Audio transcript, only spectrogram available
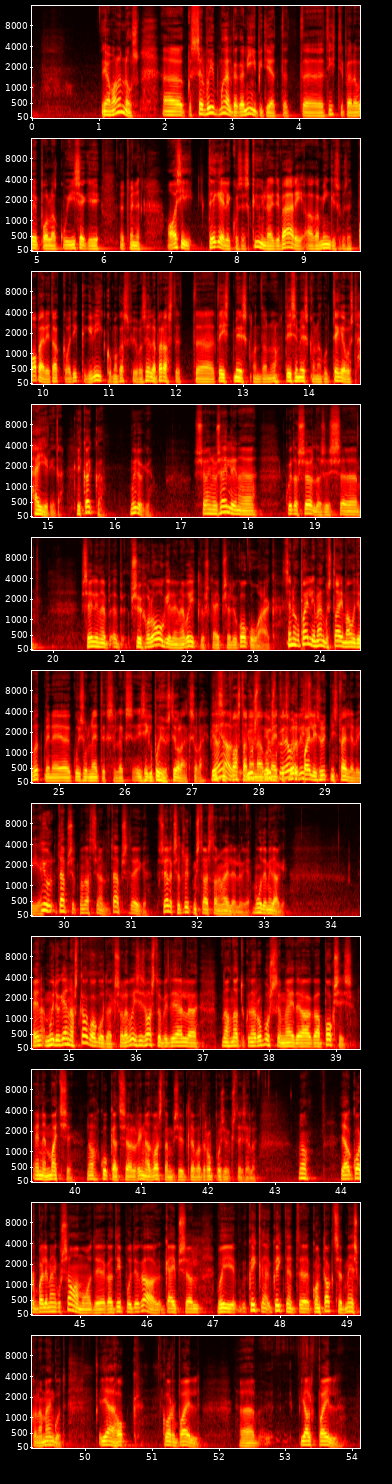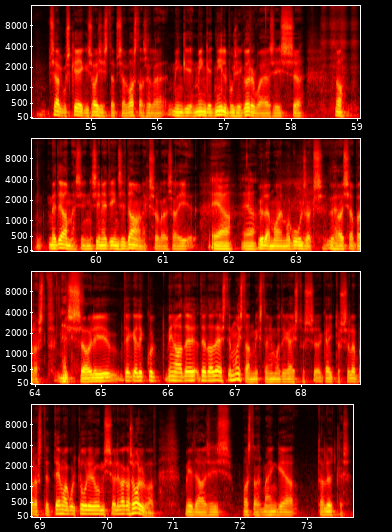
ja ma olen nõus, äh, kas seal võib mõelda ka niipidi, et, et äh, tihtipeale võib-olla, kui isegi ütleme nii, et asi tegelikkuses küünlaid ei vääri, aga mingisugused paberid hakkavad ikkagi liikuma kas või juba sellepärast, et äh, teist meeskonda, noh, teise meeskonna nagu tegevust häirida. ikka, ikka, muidugi. see on ju selline, kuidas öelda siis äh, selline psühholoogiline võitlus käib seal ju kogu aeg. see on nagu pallimängus time-out'i võtmine, kui sul näiteks selleks isegi põhjust ei ole, eks ole. lihtsalt vastane just, nagu just, näiteks võrk pallis rütmist välja lüüa. ju täpselt ma tahtsin öelda, täpselt õige, selleks, et rütmist vastane välja lüüa, muud ei midagi. En-, muidugi ennast ka koguda, eks ole, või siis vastupidi jälle noh, natukene robustsem näide, aga boksis ennem matši, noh, kuked seal rinnad vastamisi ütlevad roppusi üksteisele. noh, ja korvpallimängus samamoodi, ega tipud ju ka käib seal või kõik, kõik need kontaktsed meeskonnamängud jäähokk, korvpall, äh, jalgpall, seal, kus keegi sosistab seal vastasele mingi, mingeid nilbusi kõrva ja siis äh, noh, me teame siin, Zinedine Zidane, eks ole, sai ja, ja. üle maailma kuulsaks ühe asja pärast, mis oli tegelikult, mina te, teda täiesti mõistan, miks ta niimoodi käistus, käitus, sellepärast et tema kultuuriruumis see oli väga solvav, mida siis vastasmängija talle ütles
